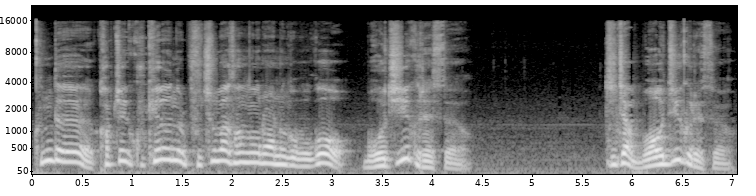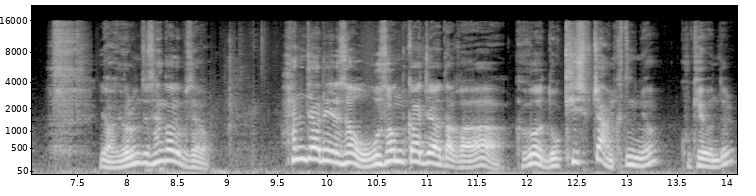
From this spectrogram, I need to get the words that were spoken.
근데 갑자기 국회의원을 불출마 선언하는 거 보고 뭐지 그랬어요. 진짜 뭐지 그랬어요. 야 여러분들 생각해 보세요. 한 자리에서 5선까지 하다가 그거 놓기 쉽지 않거든요. 국회의원들.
